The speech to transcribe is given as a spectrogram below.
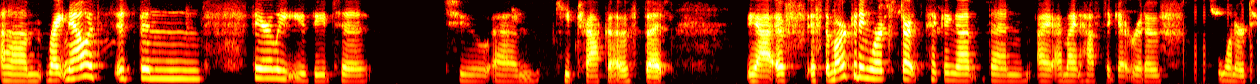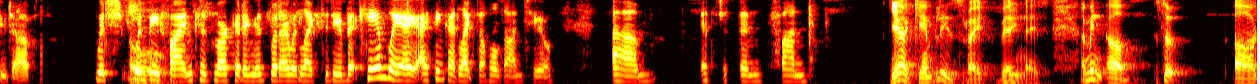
um, right now it's it's been fairly easy to to um, keep track of, but yeah, if if the marketing work starts picking up, then I, I might have to get rid of one or two jobs, which would be Oh. fine because marketing is what I would like to do. But Cambly, I, I think I'd like to hold on to. Um, it's just been fun. Yeah, Cambly is right. Very nice. I mean, uh, so uh,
